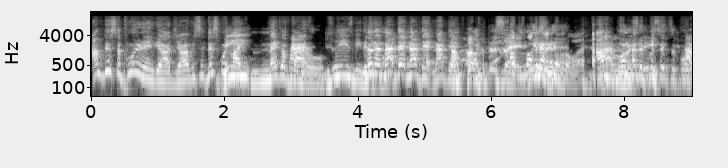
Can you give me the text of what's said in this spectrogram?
I'm I'm disappointed in y'all, John. This this went Be- like mega viral. Please be disappointed. No, no, not that, not that, not that. I'm about to say. I was about to Yeah. say, Yeah. hold on. I'm 100 percent supportive. I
